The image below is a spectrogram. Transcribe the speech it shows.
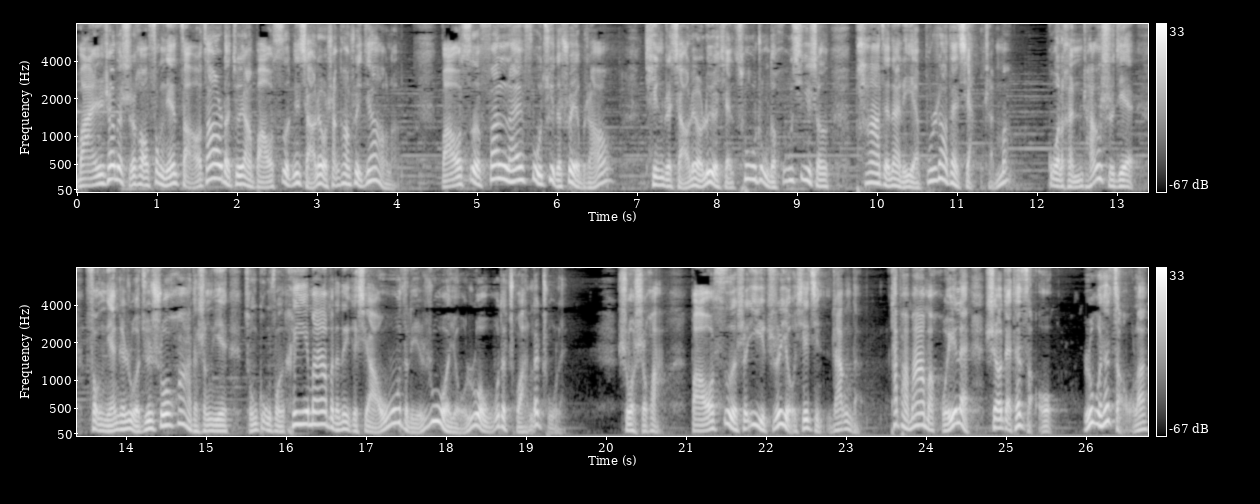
晚上的时候，凤年早早的就让宝四跟小六上炕睡觉了。宝四翻来覆去的睡不着，听着小六略显粗重的呼吸声，趴在那里也不知道在想什么。过了很长时间，凤年跟若君说话的声音从供奉黑妈妈的那个小屋子里若有若无的传了出来。说实话，宝四是一直有些紧张的，他怕妈妈回来是要带他走。如果他走了，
